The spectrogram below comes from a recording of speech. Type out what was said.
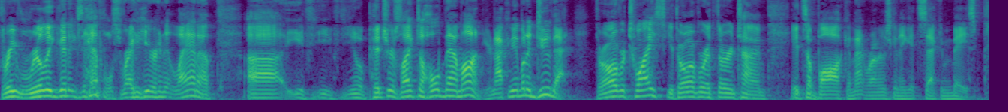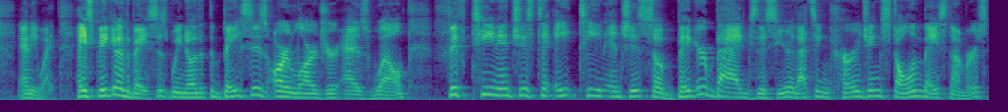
Three really good examples right here in Atlanta. Uh, if, if, you know pitchers like to hold them on, you're not going to be able to do that. Throw over twice, you throw over a third time, it's a balk, and that runner's going to get second base. Anyway, hey, speaking of the bases, we know that the bases are larger as well 15 inches to 18 inches, so bigger bags this year. That's encouraging stolen base numbers.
